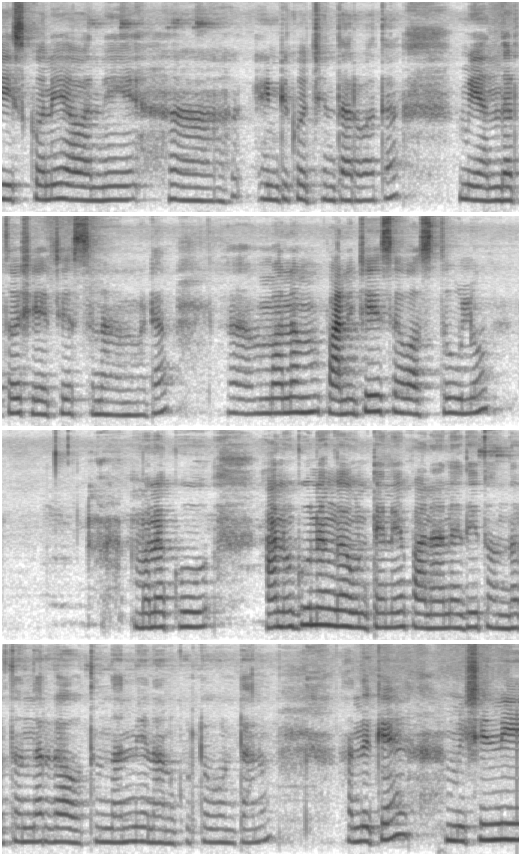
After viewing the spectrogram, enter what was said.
తీసుకొని అవన్నీ ఇంటికి వచ్చిన తర్వాత మీ అందరితో షేర్ చేస్తున్నాను అనమాట మనం పనిచేసే వస్తువులు మనకు అనుగుణంగా ఉంటేనే పని అనేది తొందర తొందరగా అవుతుందని నేను అనుకుంటూ ఉంటాను. అందుకే మిషన్ని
